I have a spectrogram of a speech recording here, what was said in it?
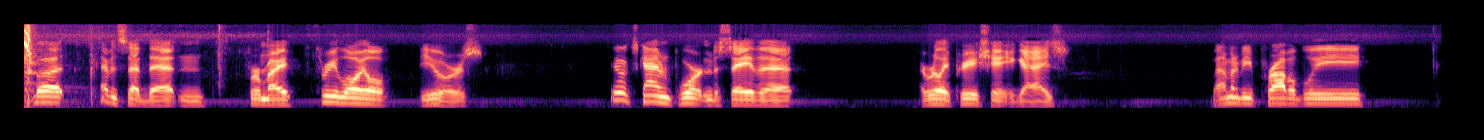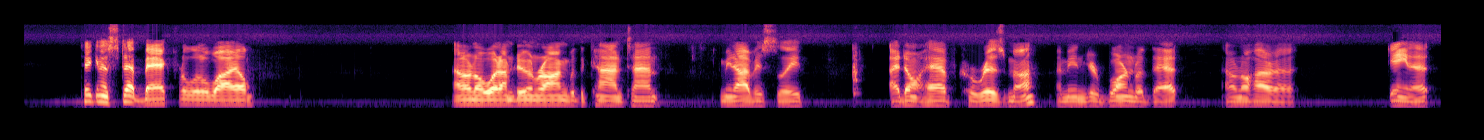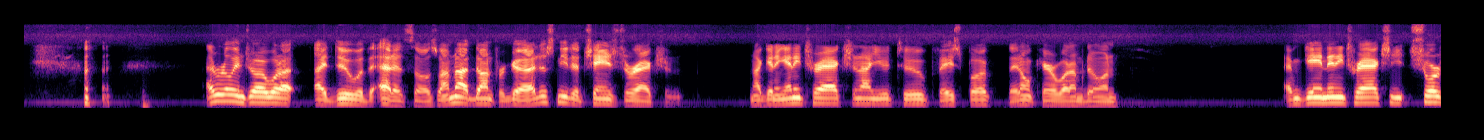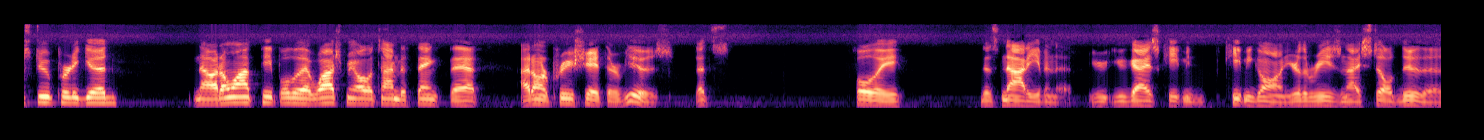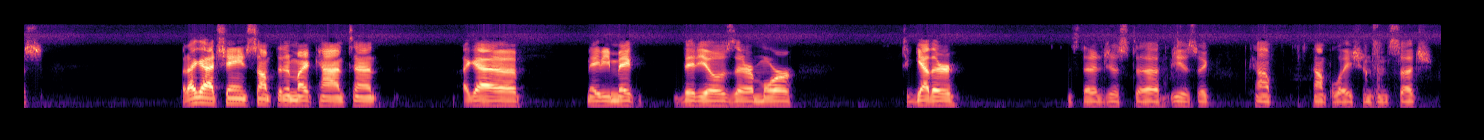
But having said that, and for my three loyal viewers, it looks kind of important to say that I really appreciate you guys. But I'm going to be probably taking a step back for a little while. I don't know what I'm doing wrong with the content. I mean, obviously, I don't have charisma. I mean, you're born with that. I don't know how to gain it. I really enjoy what I, I do with the edits, though, so I'm not done for good. I just need to change direction. I'm not getting any traction on YouTube, Facebook. They don't care what I'm doing. I haven't gained any traction. Shorts do pretty good. Now, I don't want people that watch me all the time to think that I don't appreciate their views. That's fully, that's not even it. You, you guys keep me, keep me going. You're the reason I still do this. But I got to change something in my content. I got to maybe make videos that are more together instead of just uh, music comp compilations and such.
